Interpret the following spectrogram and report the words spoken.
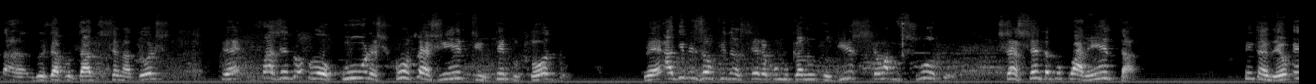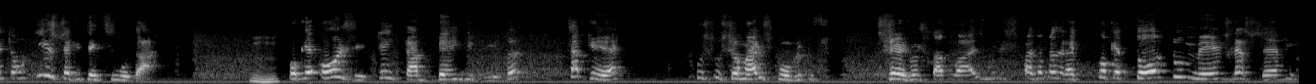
da, dos Deputados e Senadores né? fazendo loucuras contra a gente o tempo todo. Né? A divisão financeira, como o Canuto disse, é um absurdo. 60 por 40. Entendeu? Então, isso é que tem que se mudar. Uhum. Porque hoje, quem está bem de vida, sabe quem é? Os funcionários públicos, sejam estaduais, municipais ou federais, porque todo mês recebe,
